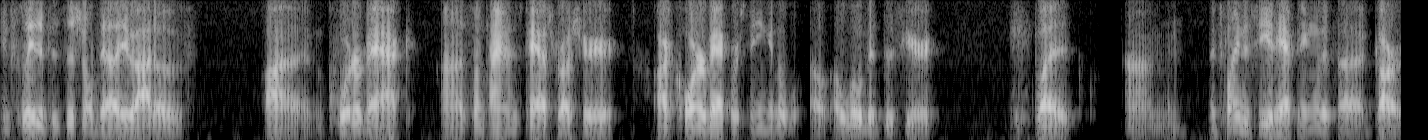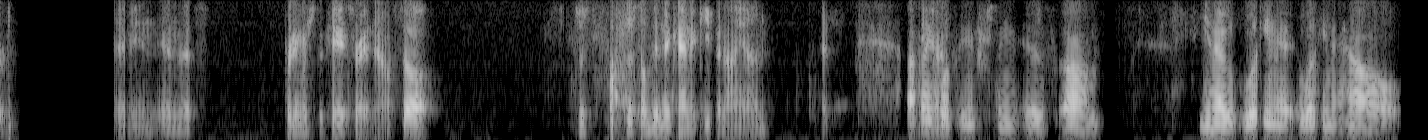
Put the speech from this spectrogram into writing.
inflated positional value out of uh, quarterback, uh, sometimes pass rusher. Our cornerback, we're seeing it a, a, a little bit this year, but um, it's funny to see it happening with uh, guard. I mean, and that's pretty much the case right now. So, just just something to kind of keep an eye on. I think Yeah. what's interesting is, um, you know, looking at looking at how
